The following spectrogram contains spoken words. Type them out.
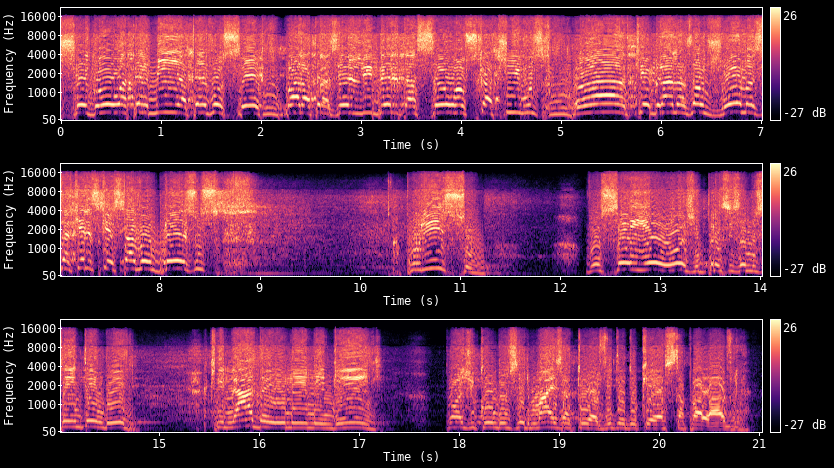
chegou até mim, até você, para trazer libertação aos cativos, a quebrar as algemas daqueles que estavam presos. Por isso, você e eu hoje precisamos entender que nada e nem ninguém pode conduzir mais a tua vida do que esta palavra.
